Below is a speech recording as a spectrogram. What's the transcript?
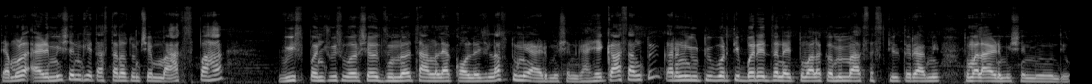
त्यामुळं ॲडमिशन घेत असताना तुमचे मार्क्स पहा. वीस पंचवीस वर्ष जुनं चांगल्या कॉलेजलाच तुम्ही ॲडमिशन घ्या. हे का सांगतो आहे कारण यूट्यूबवरती बरेच जण आहेत. तुम्हाला कमी मार्क्स असतील तरी आम्ही तुम्हाला ॲडमिशन मिळवून देऊ.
